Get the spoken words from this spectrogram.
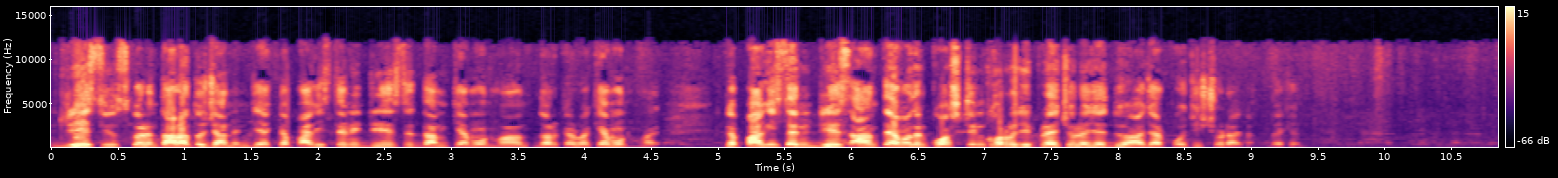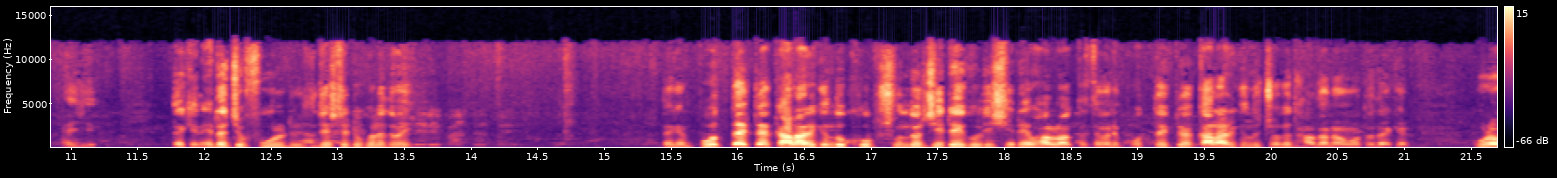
ড্রেস ইউজ করেন, তারা তো জানেন যে একটা পাকিস্তানি ড্রেসের দাম কেমন হওয়া দরকার বা কেমন হয়। একটা পাকিস্তানি ড্রেস আনতে আমাদের কস্টিং খরচই প্রায় চলে যায় দু হাজার পঁচিশশো টাকা। দেখেন। এই যে, দেখেন, এটা হচ্ছে ফুল ড্রেস ড্রেসটা একটু খুলে দেবে দেখেন, প্রত্যেকটা কালার কিন্তু খুব সুন্দর, যেটাই খুলছি সেটাই ভালো লাগতেছে মানে প্রত্যেকটা কালার কিন্তু চোখে ধাঁধানোর মতো দেখেন। পুরো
